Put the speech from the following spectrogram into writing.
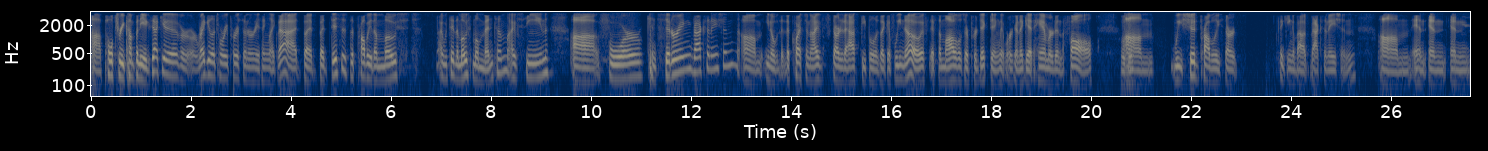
uh, poultry company executive or, or regulatory person or anything like that. But but this is the probably the most I would say the most momentum I've seen uh, for considering vaccination. Um, you know, the, the question I've started to ask people is like, if we know if if the models are predicting that we're going to get hammered in the fall, mm-hmm. um, we should probably start thinking about vaccination. Um, and and and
